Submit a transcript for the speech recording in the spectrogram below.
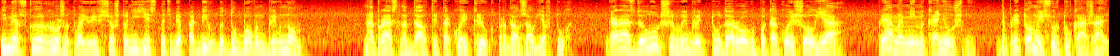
и мерзкую рожу твою, и все, что не есть на тебе, побил бы дубовым бревном». «Напрасно дал ты такой крюк», — продолжал Евтух. «Гораздо лучше выбрать ту дорогу, по какой шел я, прямо мимо конюшни. Да притом и сюртука жаль.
